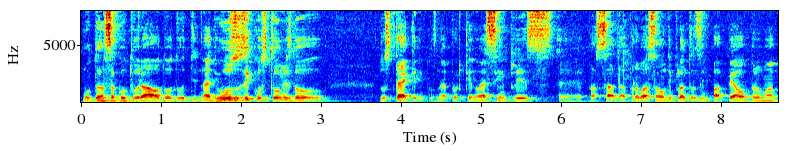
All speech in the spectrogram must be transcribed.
mudança cultural do, do- de, né? de usos e costumes do, dos técnicos, né? porque não é simples é, passar da aprovação de plantas em papel para uma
